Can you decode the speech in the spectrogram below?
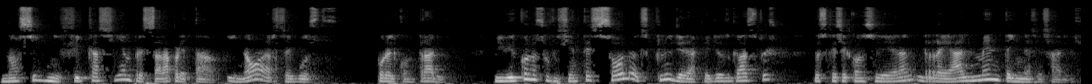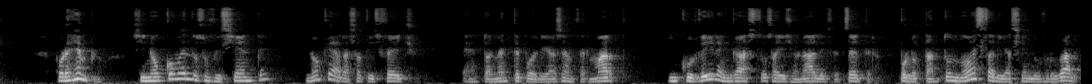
no significa siempre estar apretado y no darse gustos. Por el contrario, vivir con lo suficiente solo excluye de aquellos gastos los que se consideran realmente innecesarios. Por ejemplo, si no comes lo suficiente, no quedarás satisfecho. Eventualmente podrías enfermarte, incurrir en gastos adicionales, etc. Por lo tanto, no estarías siendo frugal.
